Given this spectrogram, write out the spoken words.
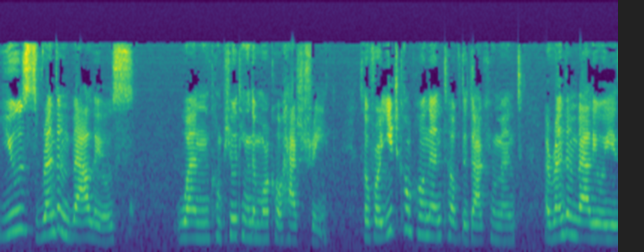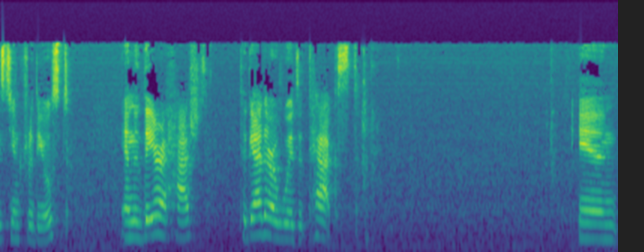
use random values when computing the Merkle hash tree. So for each component of the document, a random value is introduced, and they are hashed together with the text. And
